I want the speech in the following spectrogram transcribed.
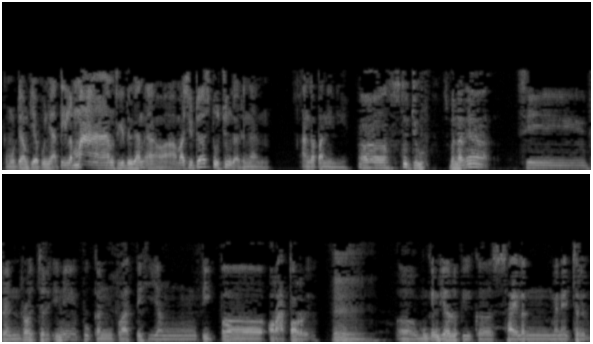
kemudian dia punya Tielemans gitu kan. Mas Yuda setuju nggak dengan anggapan ini? Eh, setuju. Sebenarnya si Ben Roger ini bukan pelatih yang tipe orator. ya. Hmm. Eh, mungkin dia lebih ke silent manager,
